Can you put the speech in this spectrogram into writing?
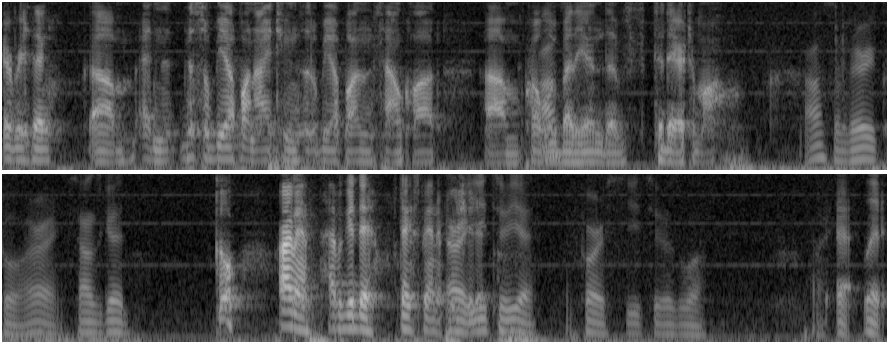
everything. Um, and th- this will be up on iTunes. It'll be up on SoundCloud. Um, probably by the end of today or tomorrow. awesome very cool all right sounds good Cool. All right, man. Have a good day. Thanks, man. I all right appreciate you it. You too yeah of course you too as well Yeah, later.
